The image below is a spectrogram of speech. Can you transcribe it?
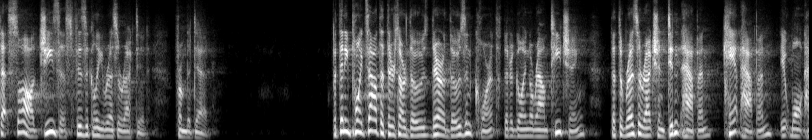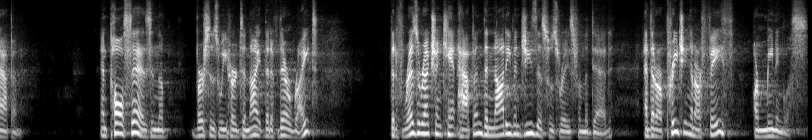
that saw Jesus physically resurrected from the dead. But then he points out that are those, there are those in Corinth that are going around teaching that the resurrection didn't happen, can't happen, it won't happen. And Paul says in the verses we heard tonight that if they're right, that if resurrection can't happen, then not even Jesus was raised from the dead, and that our preaching and our faith are meaningless.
